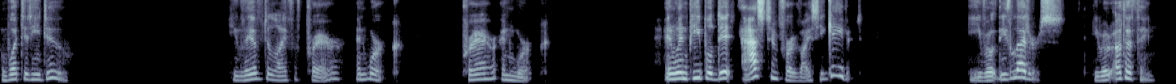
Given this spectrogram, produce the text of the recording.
What did he do? He lived a life of prayer and work, prayer and work. And when people did asked him for advice, he gave it. He wrote these letters. He wrote other things.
